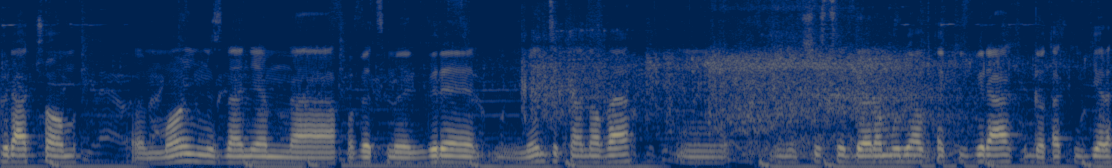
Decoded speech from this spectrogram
graczom e, moim zdaniem na powiedzmy gry międzyklanowe. Wszyscy biorą udział w takich grach, do takich gier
